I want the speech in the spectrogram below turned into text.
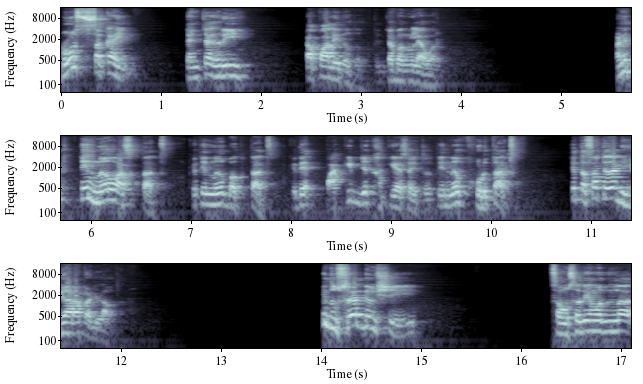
रोज सकाळी त्यांच्या घरी टपाल येत होतं त्यांच्या बंगल्यावर. आणि ते न वाचताच ते न बघताच की ते पाकिट जे खाकी असायचं ते न फोडताच ते तसा त्याचा ढिगारा पडला होता. दुसऱ्याच दिवशी संसदेमधला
